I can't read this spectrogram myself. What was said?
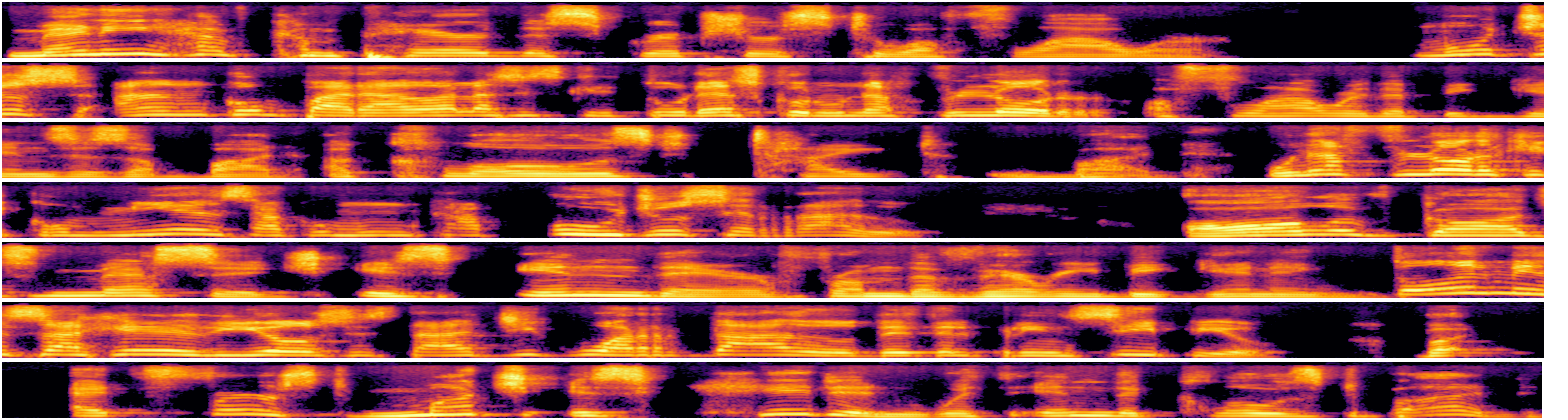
Many have compared the scriptures to a flower, Muchos han comparado a las escrituras con una flor, a flower that begins as a bud, a closed, tight bud. una flor que comienza como un capullo cerrado. All of God's message is in there from the very beginning. Todo el mensaje de Dios está allí guardado desde el principio, But at first, much is hidden within the closed bud.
